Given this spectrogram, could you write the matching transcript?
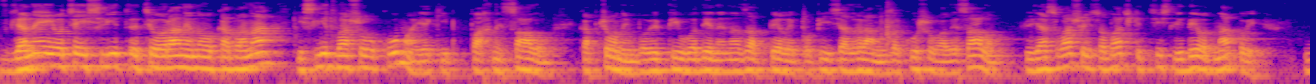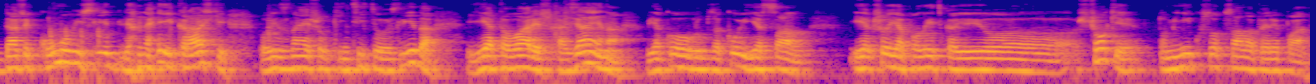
Для неї оцей слід цього раненого кабана і слід вашого кума, який пахне салом копченим, бо ви півгодини назад пили по 50 грамів, закушували салом. Для вашої собачки ці сліди однакові. Навіть кумовий слід для неї кращий, бо він знає, що в кінці цього сліда є товариш хазяїна, в якого в рюкзаку є сало. І якщо я полицькаю щоки, то мені кусок сала перепаде.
